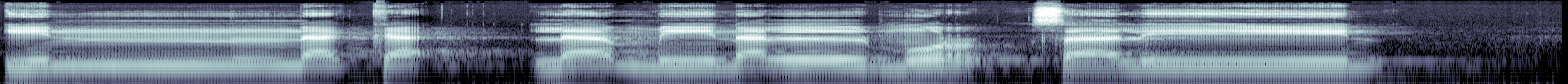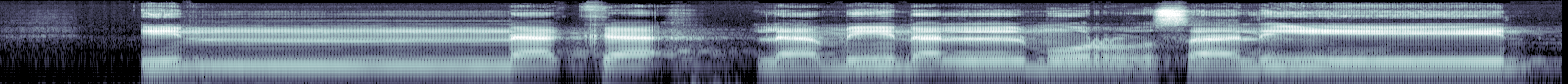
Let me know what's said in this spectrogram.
இன்னக லமினல் முர்சலீன். இன்னக لمن المرسلين.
